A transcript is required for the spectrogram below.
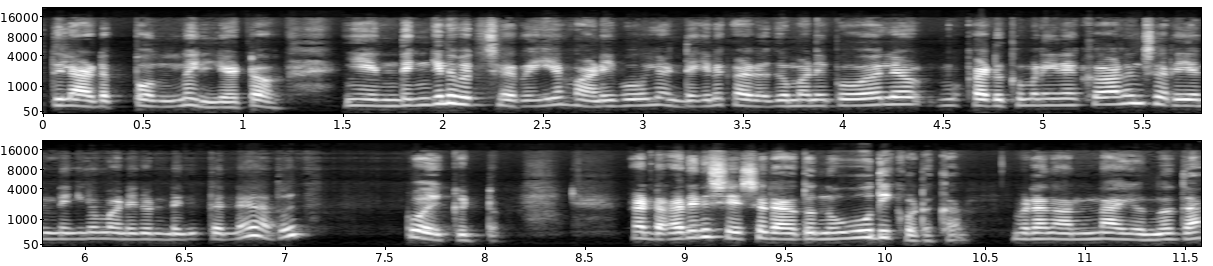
ഇതിൽ അടുപ്പൊന്നും ഇല്ല കേട്ടോ ഇനി എന്തെങ്കിലും ഒരു ചെറിയ മണി പോലെ ഉണ്ടെങ്കിൽ കടുക് മണി പോലെ കടുക്കുമണിനേക്കാളും ചെറിയ എന്തെങ്കിലും മണി ഉണ്ടെങ്കിൽ തന്നെ അത് പോയി കിട്ടും. കണ്ടോ? അതിന് ശേഷം ദാ അതൊന്ന് ഊതി കൊടുക്കാം. ഇവിടെ നന്നായി ഒന്ന് ഇതാ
